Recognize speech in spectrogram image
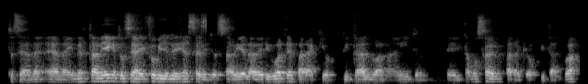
Entonces Ana- Anaí no está bien, entonces ahí fue que yo le dije a Sabiel, yo Sabiel, averíguate para qué hospital va Anaí, yo, necesitamos saber para qué hospital va.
